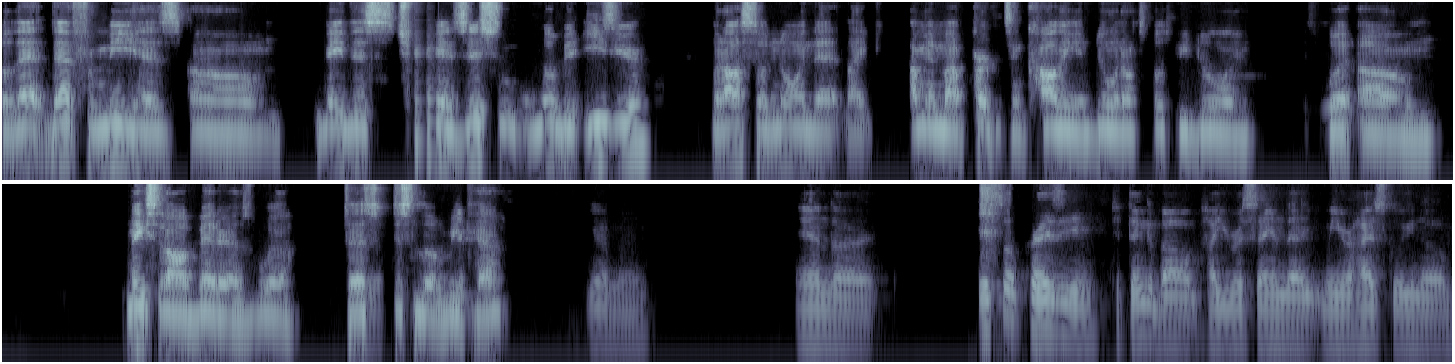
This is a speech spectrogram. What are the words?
So that that for me has um, made this transition a little bit easier, but also knowing that like I'm in my purpose and calling and doing what I'm supposed to be doing is what um, makes it all better as well. So that's just a little recap. Yeah, man. And uh, it's so crazy to think about how you were saying that when you're in high school, you know,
